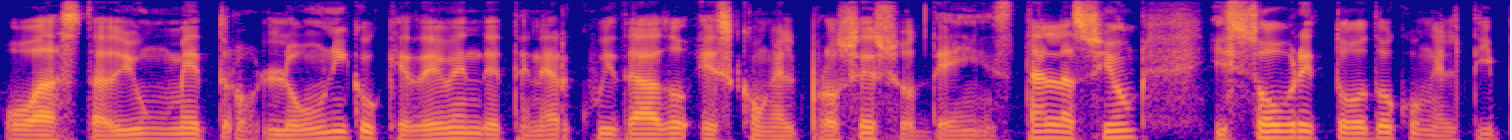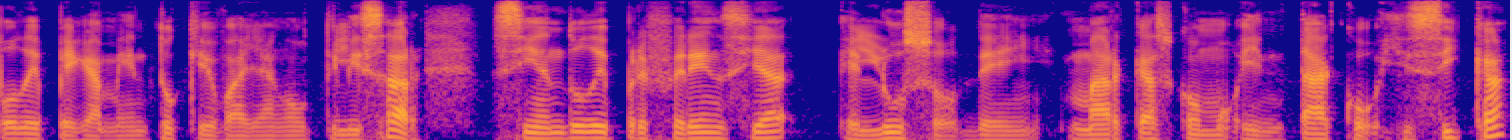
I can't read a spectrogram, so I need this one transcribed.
o hasta de un metro. Lo único que deben de tener cuidado es con el proceso de instalación y sobre todo con el tipo de pegamento que vayan a utilizar, siendo de preferencia el uso de marcas como Intaco y Zika,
